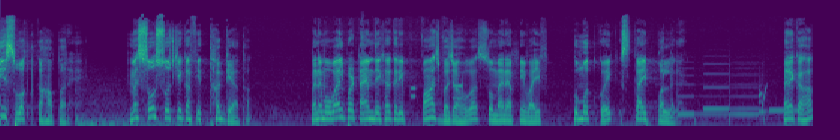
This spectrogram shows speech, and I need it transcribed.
इस वक्त कहाँ पर है। मैं सोच सोच के काफ़ी थक गया था। मैंने मोबाइल पर टाइम देखा करीब पाँच बजा होगा सो मैंने अपनी वाइफ कुमुद को एक स्काइप कॉल लगाया। मैंने कहा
